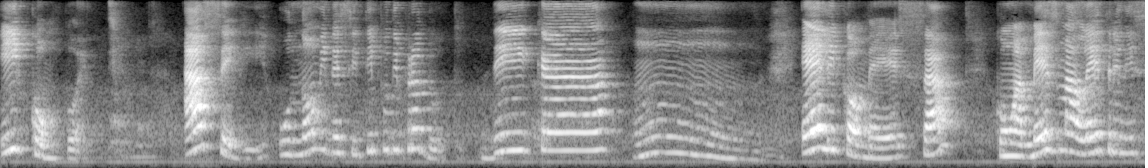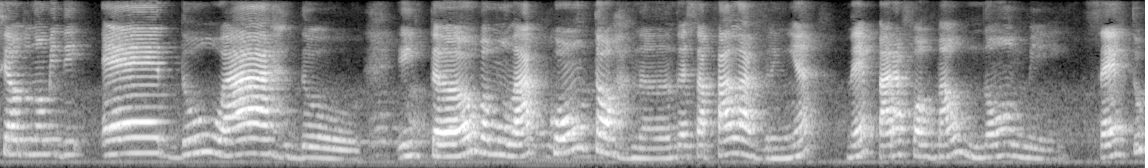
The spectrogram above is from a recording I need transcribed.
e complete. A seguir, o nome desse tipo de produto. Dica. Hum. Ele começa com a mesma letra inicial do nome de Eduardo. Então, vamos lá contornando essa palavrinha, né, para formar o nome, certo?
